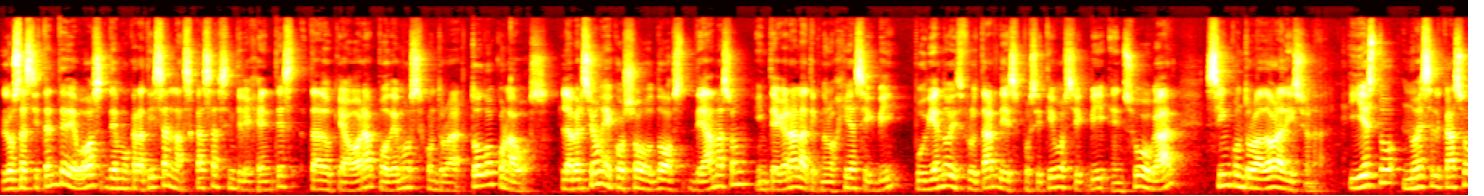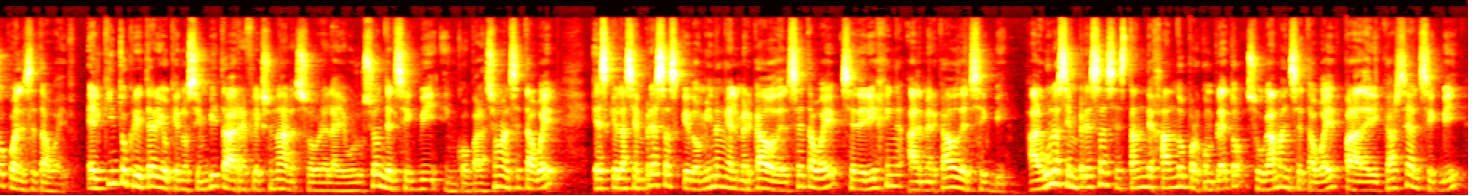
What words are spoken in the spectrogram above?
los asistentes de voz democratizan las casas inteligentes dado que ahora podemos controlar todo con la voz. La versión Echo Show 2 de Amazon integra la tecnología Zigbee, pudiendo disfrutar de dispositivos Zigbee en su hogar sin controlador adicional. Y esto no es el caso con el Z-Wave. El quinto criterio que nos invita a reflexionar sobre la evolución del Zigbee en comparación al Z-Wave es que las empresas que dominan el mercado del Z-Wave se dirigen al mercado del Zigbee. Algunas empresas están dejando por completo su gama en Z-Wave para dedicarse al Zigbee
